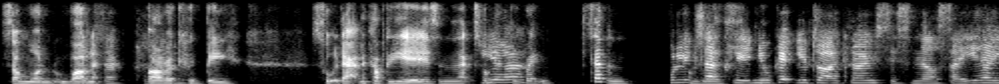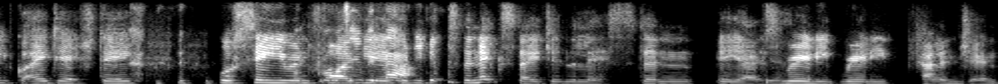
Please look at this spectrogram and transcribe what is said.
someone one exactly. borough could be sorted out in a couple of years, and the next one could be seven. Well, exactly, and you'll get your diagnosis, and they'll say, "Yeah, you've got ADHD." we'll see you in What do five years when you get to the next stage in the list, and yeah, it's Yeah. really, really challenging.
